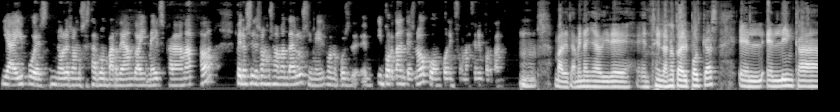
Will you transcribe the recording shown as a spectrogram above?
y ahí pues no les vamos a estar bombardeando a emails para nada, pero sí les vamos a mandar los emails, bueno, pues eh, importantes, ¿no? Con, con información importante. Mm -hmm. Vale, también añadiré en, en, la nota del podcast el, el link a,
